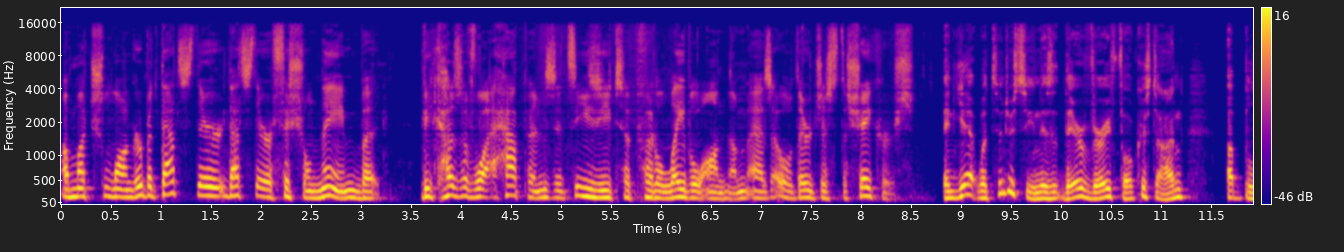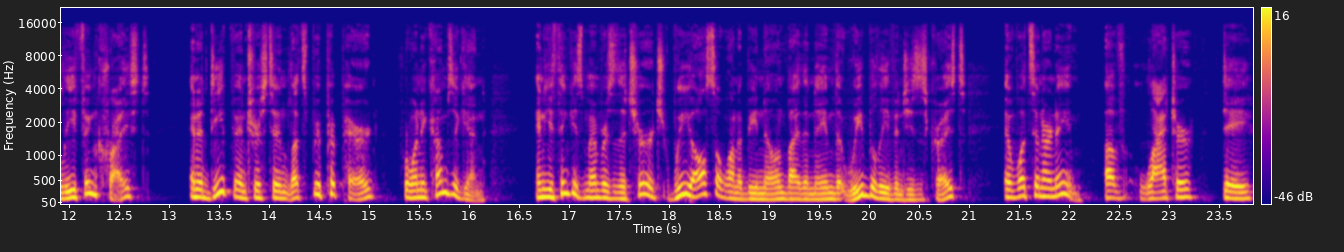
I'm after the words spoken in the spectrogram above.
A much longer, but that's their that's their official name, but because of what happens, it's easy to put a label on them as, oh, they're just the Shakers. And yet, what's interesting is that they're very focused on a belief in Christ and a deep interest in let's be prepared for when He comes again. And you think, as members of the church, we also want to be known by the name that we believe in Jesus Christ and what's in our name? Of Latter day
